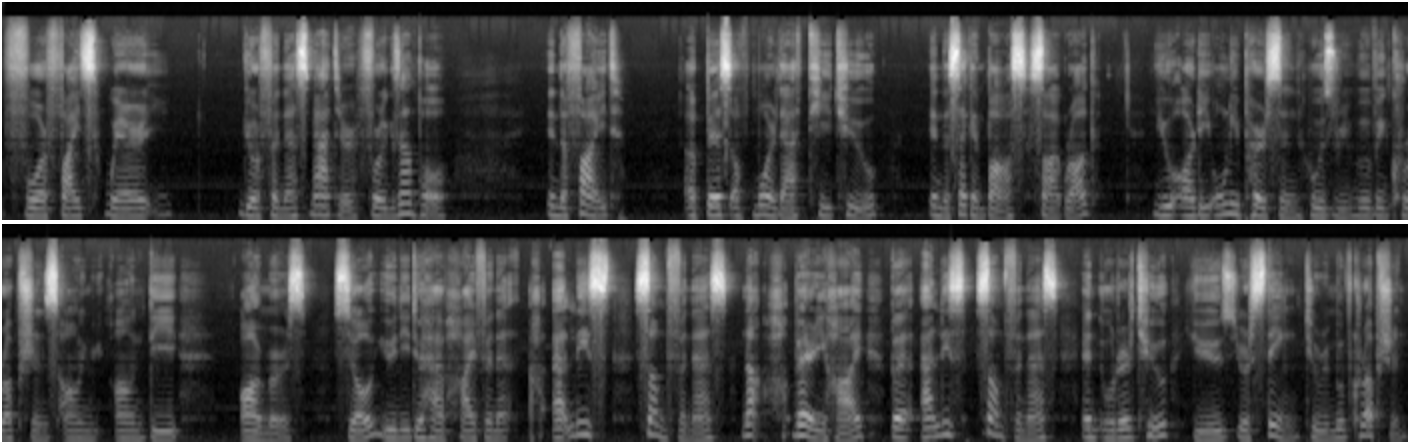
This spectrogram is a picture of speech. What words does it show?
for fights where your finesse matter. For example, in the fight Abyss of Mordath T2 in the second boss, Sagrog, you are the only person who's removing corruptions on on the armors. So you need to have high finesse, at least some finesse, not very high, but at least some finesse in order to use your sting to remove corruption.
